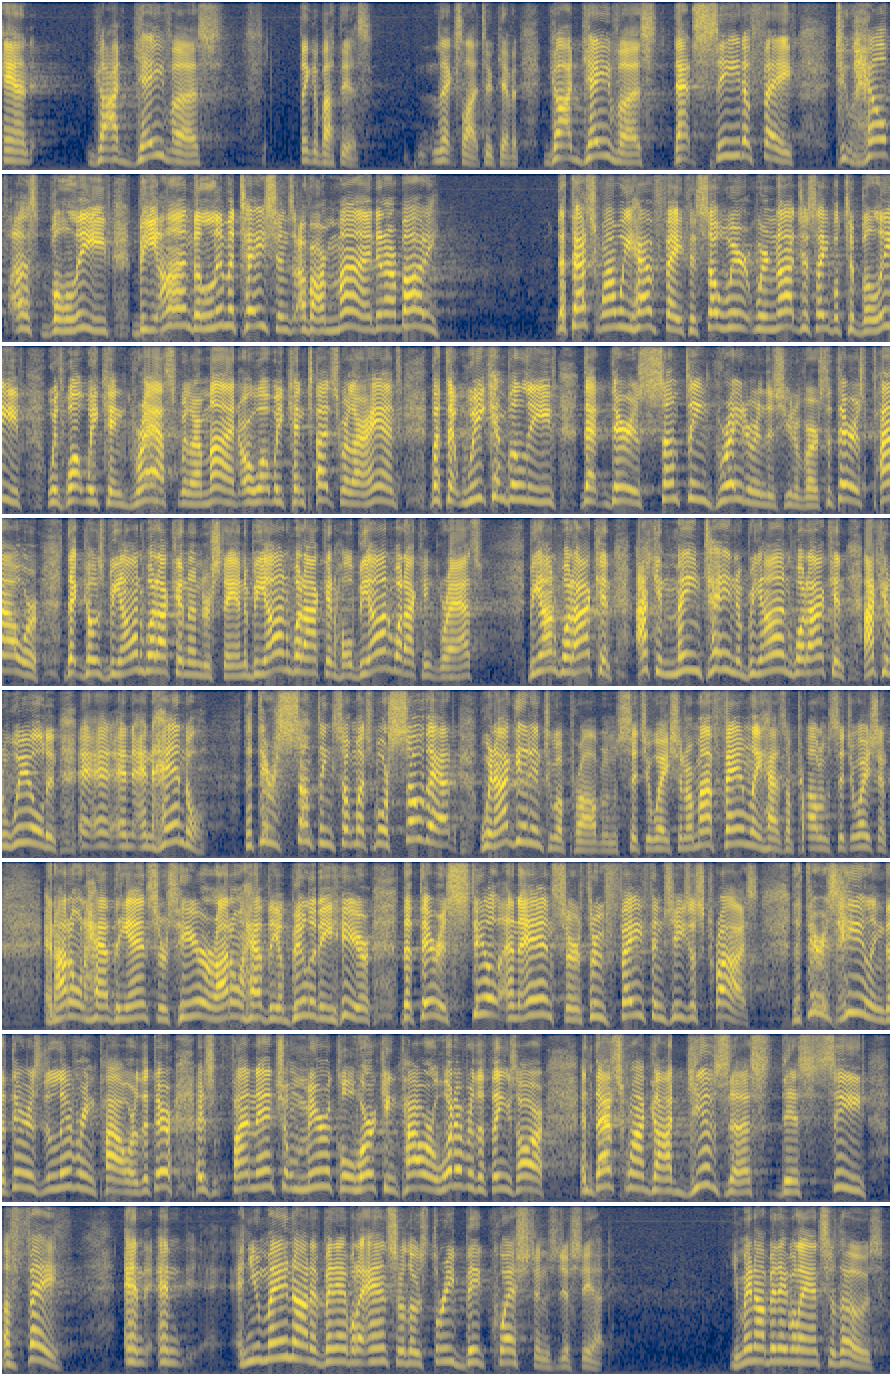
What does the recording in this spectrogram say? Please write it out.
And God gave us, think about this. Next slide, too, Kevin. God gave us that seed of faith to help us believe beyond the limitations of our mind and our body. That that's why we have faith, is so we're, we're not just able to believe with what we can grasp with our mind or what we can touch with our hands, but that we can believe that there is something greater in this universe, that there is power that goes beyond what I can understand and beyond what I can hold, beyond what I can grasp, beyond what I can, I can maintain and beyond what I can, I can wield and, and, and handle. That there is something so much more, so that when I get into a problem situation or my family has a problem situation and I don't have the answers here or I don't have the ability here, that there is still an answer through faith in Jesus Christ, that there is healing, that there is delivering power, that there is financial miracle working power, whatever the things are. And that's why God gives us this seed of faith. And, and and you may not have been able to answer those three big questions just yet. You may not have been able to answer those.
